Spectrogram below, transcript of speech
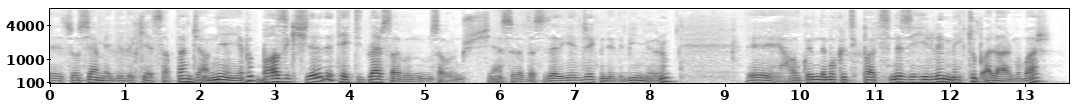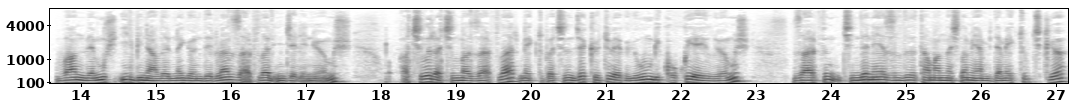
E, sosyal medyadaki hesaptan canlı yayın yapıp bazı kişilere de tehditler savun, savurmuş. Yani sırada size gelecek mi dedi bilmiyorum. E, Halkların Demokratik Partisi'nde zehirli mektup alarmı var. Van ve Muş il binalarına gönderilen zarflar inceleniyormuş. Açılır açılmaz zarflar mektup açılınca kötü ve yoğun bir koku yayılıyormuş. Zarfın içinde ne yazıldığı tam anlaşılamayan bir de mektup çıkıyor.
